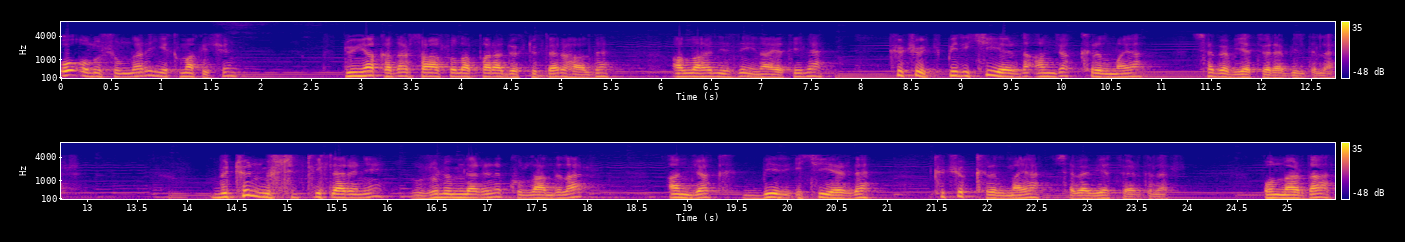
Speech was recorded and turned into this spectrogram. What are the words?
o oluşumları yıkmak için dünya kadar sağa sola para döktükleri halde Allah'ın izni inayetiyle küçük bir iki yerde ancak kırılmaya sebebiyet verebildiler. Bütün müfsitliklerini, zulümlerini kullandılar. Ancak bir iki yerde küçük kırılmaya sebebiyet verdiler. Onlar da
